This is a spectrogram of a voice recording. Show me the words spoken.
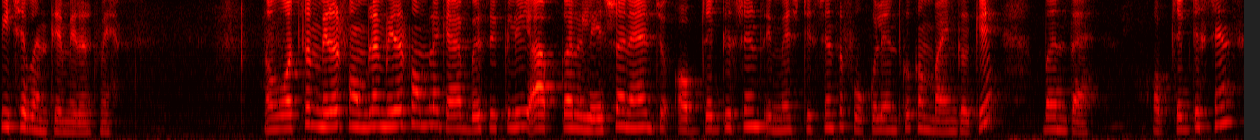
पीछे बनती है मिरर में। What's a mirror formula mirror formula क्या है? बेसिकली आपका रिलेशन है जो ऑब्जेक्ट डिस्टेंस इमेज डिस्टेंस और फोकल लेंथ को कंबाइन करके बनता है। ऑब्जेक्ट डिस्टेंस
